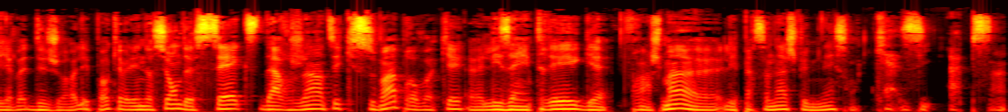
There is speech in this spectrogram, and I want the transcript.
Il y avait déjà, à l'époque, il y avait les notions de sexe, d'argent, tu sais, qui souvent provoquaient euh, les intrigues. Franchement, euh, les personnages féminins sont quasi absents,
